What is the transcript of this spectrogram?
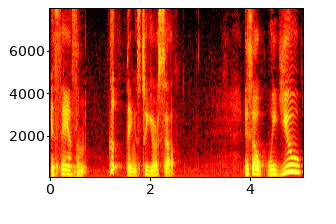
and saying some good things to yourself. And so when you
